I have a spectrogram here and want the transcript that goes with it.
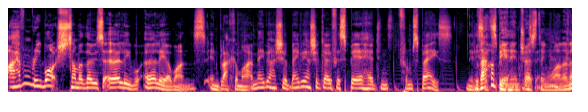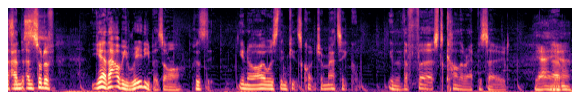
I haven't rewatched some of those early earlier ones in black and white. Maybe I should maybe I should go for Spearhead in, from Space. Well, that would be an interesting one, and it and, was- and sort of, yeah, that would be really bizarre because, you know, I always think it's quite dramatic. You know, the first color episode. Yeah, Um, yeah.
